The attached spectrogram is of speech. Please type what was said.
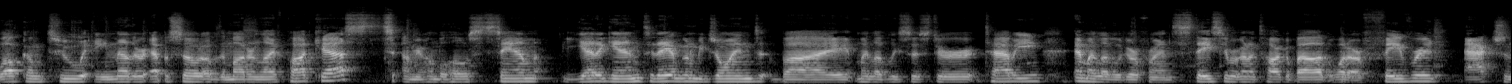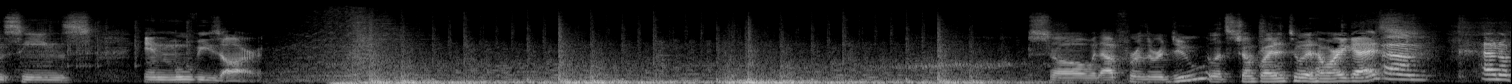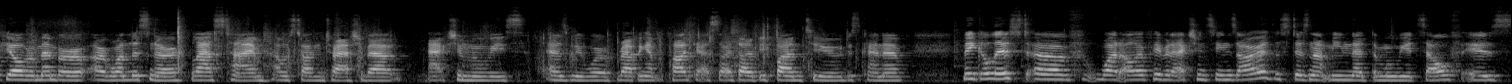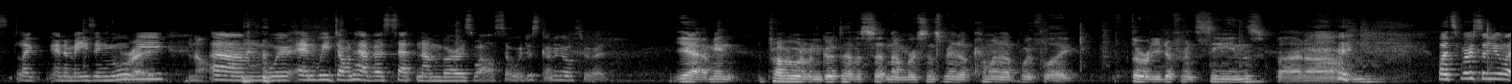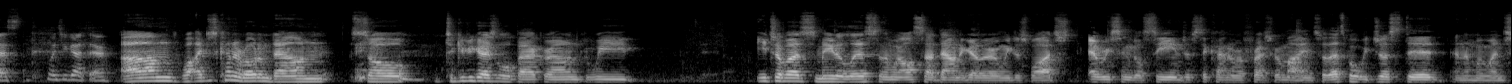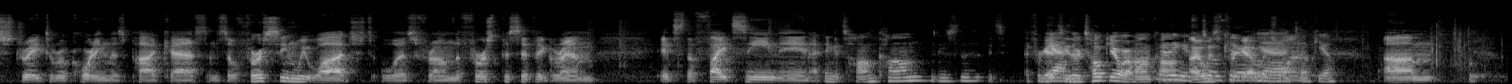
Welcome to another episode of the Modern Life Podcast. I'm your humble host, Sam, yet again. Today I'm going to be joined by my lovely sister, Tabby, and my lovely girlfriend, Stacy. We're going to talk about what our favorite action scenes in movies are. So, without further ado, let's jump right into it. How are you guys? Um, I don't know if y'all remember our one listener last time. I was talking trash about action movies as we were wrapping up the podcast, so I thought it'd be fun to just kind of make a list of what all our favorite action scenes are. This does not mean that the movie itself is like an amazing movie. Right. No. Um, we're, and we don't have a set number as well, so we're just gonna go through it. Yeah, I mean, probably would have been good to have a set number since we ended up coming up with like 30 different scenes, but um What's first on your list? What you got there? um well, I just kind of wrote them down. So, to give you guys a little background, we each of us made a list and then we all sat down together and we just watched every single scene just to kind of refresh our mind. So that's what we just did and then we went straight to recording this podcast. And so first scene we watched was from the first Pacific Rim. It's the fight scene in I think it's Hong Kong. Is the it's I forget it's Yeah. either Tokyo or Hong I Kong. think it's always Tokyo. forget which yeah, one. Tokyo. Um,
